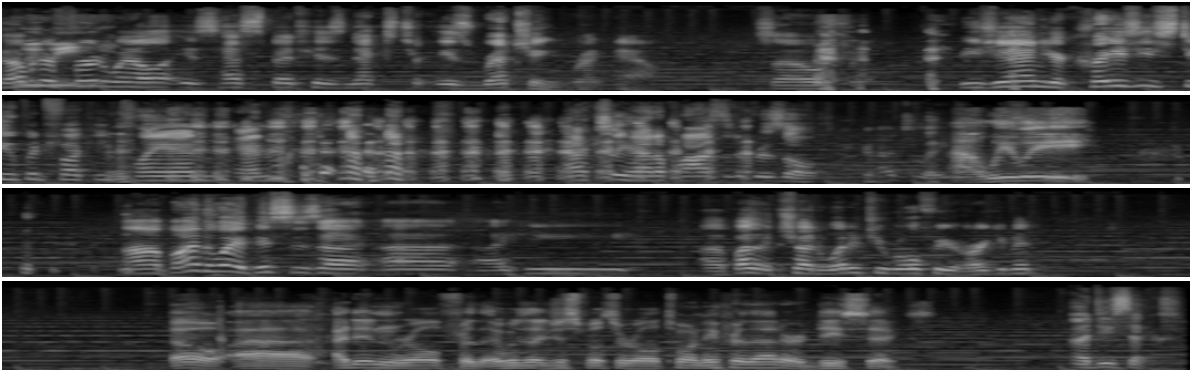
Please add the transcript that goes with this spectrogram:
Governor Oui, oui. Fernwell is has spent his next tur- is retching right now. So, Bijan, your crazy, stupid, fucking plan and actually had a positive result. Congratulations. Ah, wee wee. Uh, by the way, this is a uh, uh he. Uh, by the way, Chud, what did you roll for your argument? Oh, uh, I didn't roll for that. Was I just supposed to roll 20 for that or D six? Uh, D6.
